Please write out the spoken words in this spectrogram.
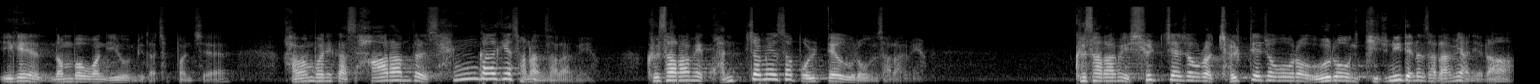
이게 넘버원 이유입니다. 첫 번째. 가만 보니까 사람들 생각에 선한 사람이에요. 그 사람의 관점에서 볼 때 의로운 사람이에요. 그 사람이 실제적으로 절대적으로 의로운 기준이 되는 사람이 아니라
